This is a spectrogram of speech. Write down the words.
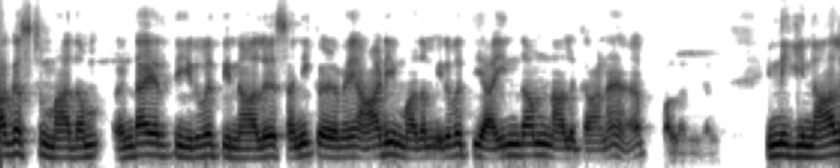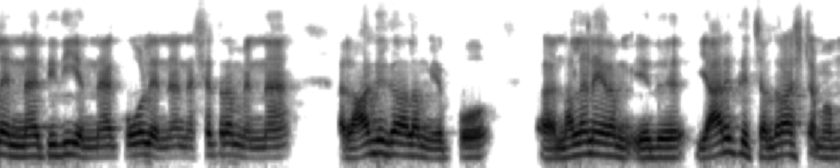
ஆகஸ்ட் மாதம் ரெண்டாயிரத்தி இருபத்தி நாலு சனிக்கிழமை ஆடி மாதம் இருபத்தி ஐந்தாம் நாளுக்கான பலன்கள். இன்னைக்கு நாள் என்ன திதி என்ன கோல் என்ன நட்சத்திரம் என்ன ராகு காலம் எப்போ நல்ல நேரம் எது யாருக்கு சந்திராஷ்டமம்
